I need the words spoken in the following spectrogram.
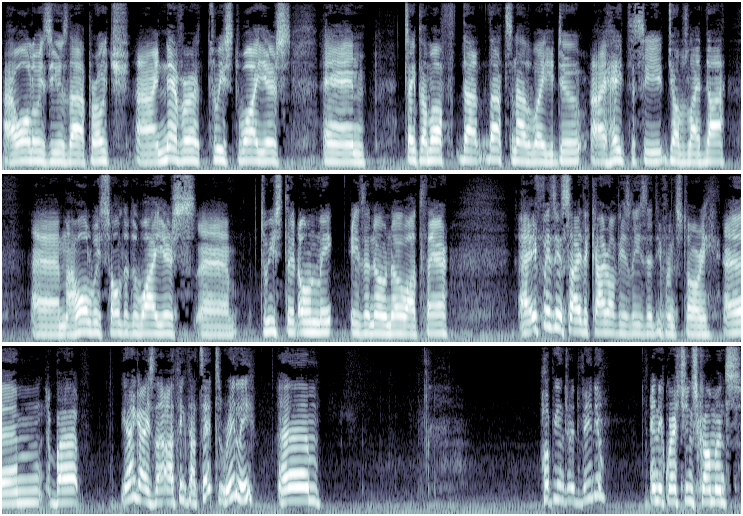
I always use that approach. I never twist wires and tape them off. That that's not the way you do. I hate to see jobs like that. Um, I always solder the wires um, twisted only is a no-no out there. Uh, if it's inside the car, obviously, it's a different story. Um, but yeah, guys, I think that's it, really. Um, hope you enjoyed the video. Any questions, comments,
